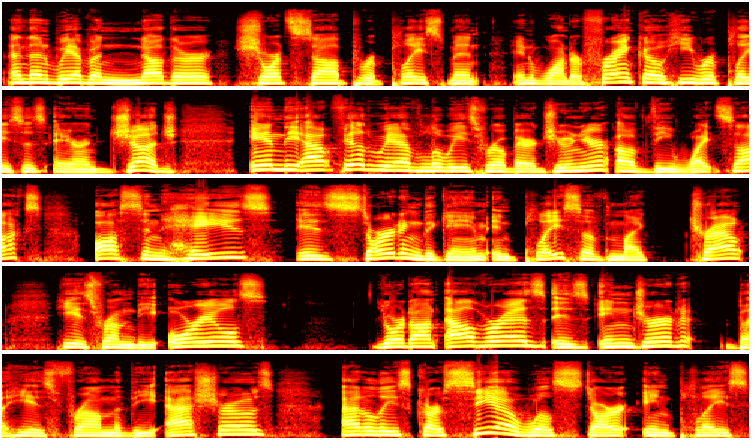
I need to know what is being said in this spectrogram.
And then we have another shortstop replacement in Wander Franco. He replaces Aaron Judge. In the outfield, we have Luis Robert Jr. of the White Sox. Austin Hays is starting the game in place of Mike Trout. He is from the Orioles. Yordan Alvarez is injured, but he is from the Astros. Adolis Garcia will start in place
